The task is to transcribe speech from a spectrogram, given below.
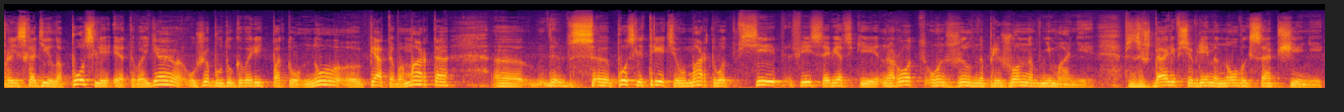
происходило после этого, я уже буду говорить потом. Но 5 марта после 3 марта вот все, весь советский народ, он жил в напряженном внимании. Ждали все время новых сообщений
